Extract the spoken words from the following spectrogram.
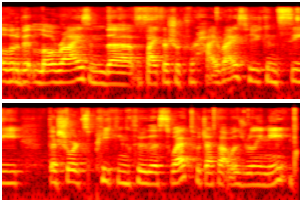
a little bit low rise and the biker shorts were high rise. So you can see the shorts peeking through the sweats, which I thought was really neat.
